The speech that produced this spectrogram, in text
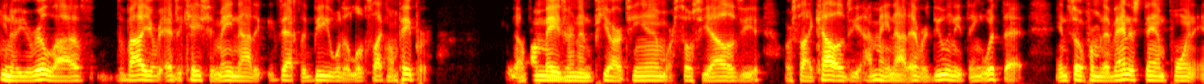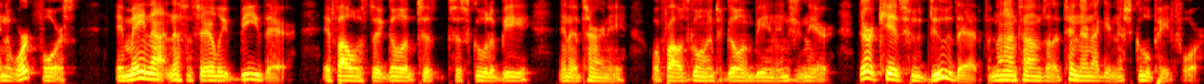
you know you realize the value of education may not exactly be what it looks like on paper. You know, if I'm mm-hmm. majoring in PRTM or sociology or psychology, I may not ever do anything with that. And so, from an advantage standpoint in the workforce, it may not necessarily be there if I was to go into to school to be an attorney or if I was going to go and be an engineer. There are kids who do that, but nine times out of 10, they're not getting their school paid for.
